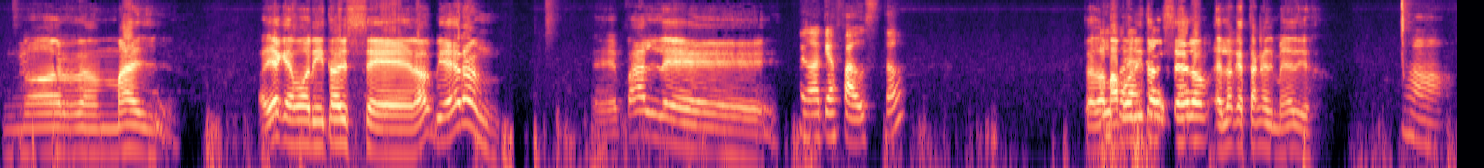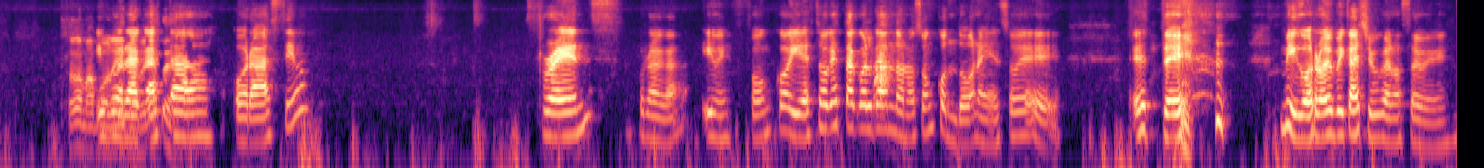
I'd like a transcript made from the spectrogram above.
Normal. Oye, qué bonito el setup, ¿vieron? Épale. Tengo aquí a Fausto. Pero lo Y más bonito acá. del setup es lo que está en el medio. Ah. Eso es lo más Y bonito, por acá ¿viste? está Horacio. Friends, por acá. Y mi Fonco. Y esto que está colgando no son condones, eso es este mi gorro de Pikachu que no se ve.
